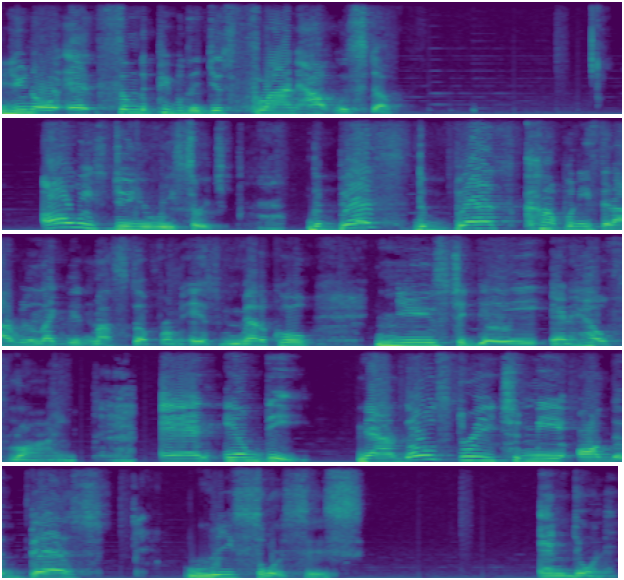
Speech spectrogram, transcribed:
You know, at some of the people that just flying out with stuff. Always do your research. The best, the best companies that I really like getting my stuff from is Medical News Today and Healthline and MD. Now, those three to me are the best resources in doing it.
